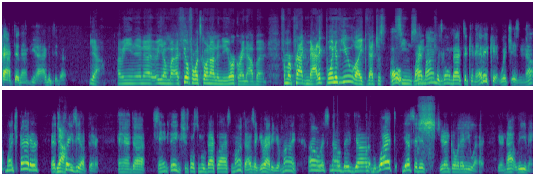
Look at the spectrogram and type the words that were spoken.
back to them. Yeah, I can see that. Yeah. I mean, and uh, you know, my, I feel for what's going on in New York right now, but from a pragmatic point of view, like that just Oh, seems my like mom was going back to Connecticut, which is not much better. It's Yeah. crazy up there. And uh, same thing. She's supposed to move back last month. I was like, "You're out of your mind." Oh, it's no big deal. What? Yes, it is. You ain't going anywhere. You're not leaving.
